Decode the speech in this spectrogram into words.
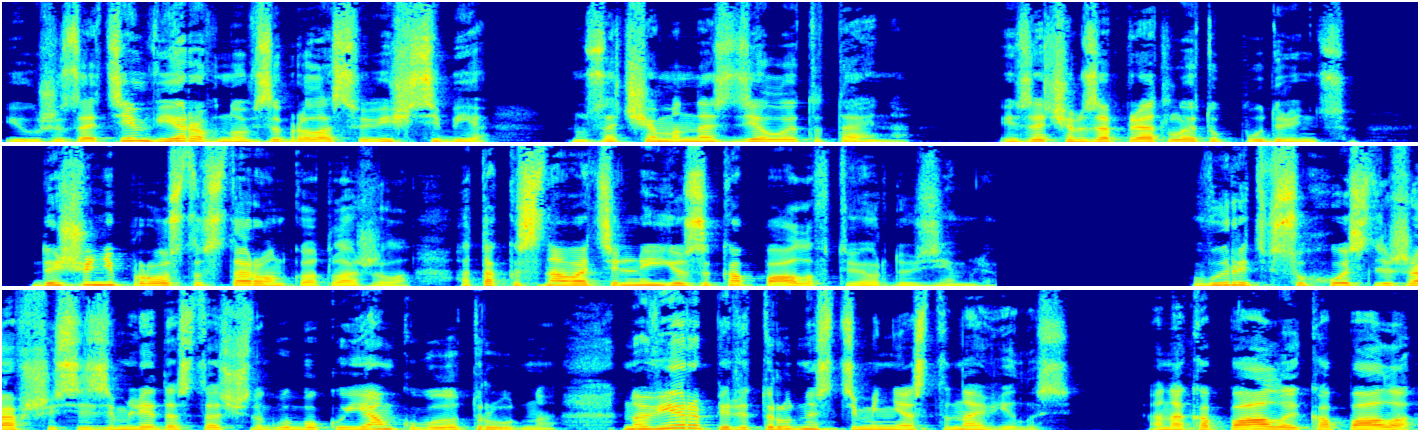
И уже затем Вера вновь забрала свою вещь себе. Но зачем она сделала это тайно? И зачем запрятала эту пудреницу? Да еще не просто в сторонку отложила, а так основательно ее закопала в твердую землю. Вырыть в сухой слежавшейся земле достаточно глубокую ямку было трудно, но Вера перед трудностями не остановилась. Она копала и копала,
